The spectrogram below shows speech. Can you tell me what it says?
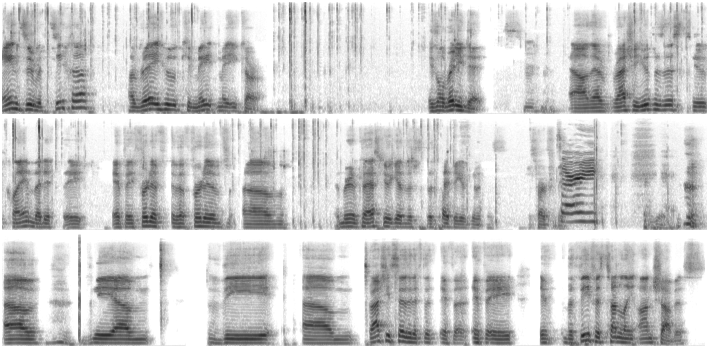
ein zu retzicha, harehu kimet meikara." He's already dead. Mhm. Uh, now Rashi uses this to claim that if a if a furtive if a furtive um, Miriam, can I ask you again? This this typing is gonna it's hard for me Sorry. um, the um, the um, Rashi says that if the if a, if a if the thief is tunneling on Shabbos,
